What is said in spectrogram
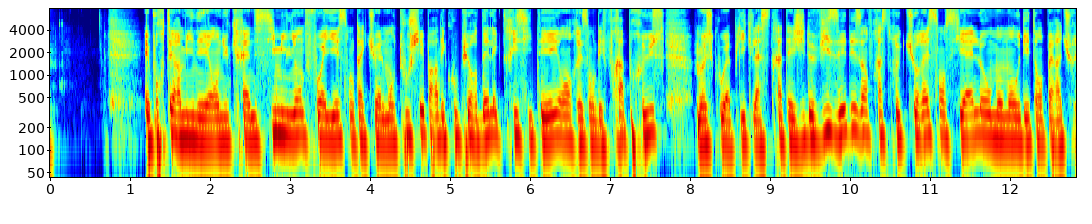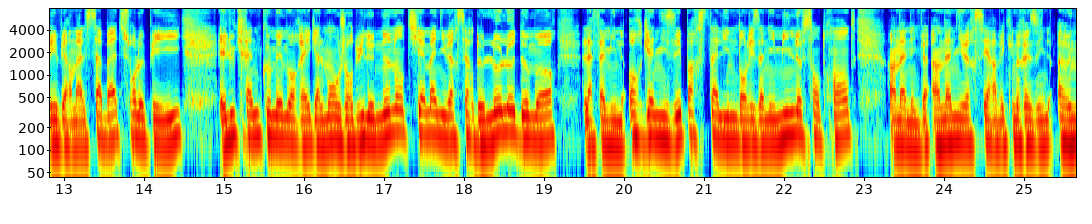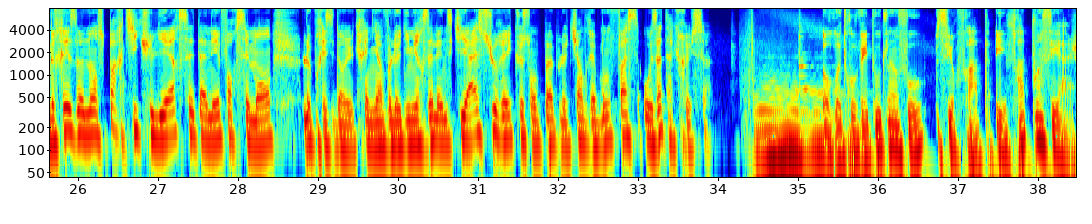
Et pour terminer, en Ukraine, 6 millions de foyers sont actuellement touchés par des coupures d'électricité en raison des frappes russes. Moscou applique la stratégie de viser des infrastructures essentielles au moment où des températures hivernales s'abattent sur le pays. Et l'Ukraine commémorait également aujourd'hui le 90e anniversaire de l'Holodomor, la famine organisée par Staline dans les années 1930. Un, anniversaire avec une, une résonance particulière cette année, forcément. Le président ukrainien Volodymyr Zelensky a assuré que son peuple tiendrait bon face aux attaques russes. Retrouvez toute l'info sur frappe et frappe.ch.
